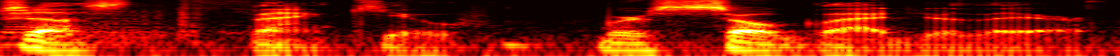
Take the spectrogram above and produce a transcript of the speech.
just thank you. We're so glad you're there.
